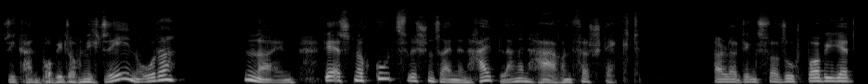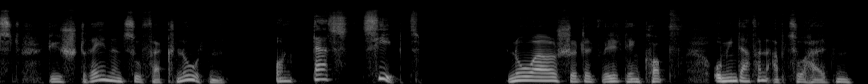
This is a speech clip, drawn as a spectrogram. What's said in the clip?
Sie kann Bobby doch nicht sehen, oder? Nein, der ist noch gut zwischen seinen halblangen Haaren versteckt. Allerdings versucht Bobby jetzt, die Strähnen zu verknoten. Und das zieht. Noah schüttelt wild den Kopf, um ihn davon abzuhalten.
